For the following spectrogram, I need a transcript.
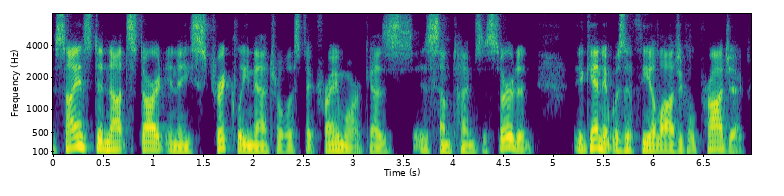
science did not start in a strictly naturalistic framework, as is sometimes asserted. Again, it was a theological project.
